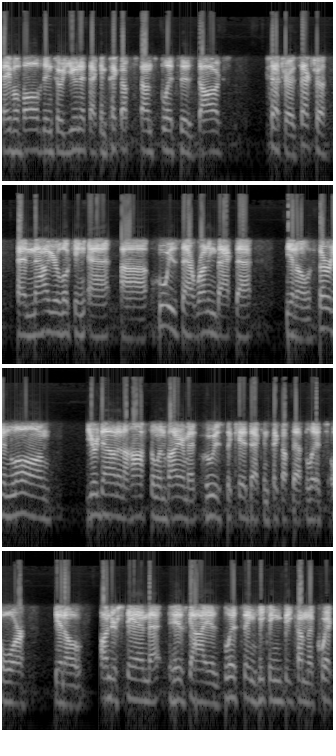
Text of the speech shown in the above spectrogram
They've evolved into a unit that can pick up stunts, blitzes, dogs, et cetera, et cetera. And now you're looking at uh, who is that running back that, you know, third and long, you're down in a hostile environment. Who is the kid that can pick up that blitz or, you know, understand that his guy is blitzing? He can become the quick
